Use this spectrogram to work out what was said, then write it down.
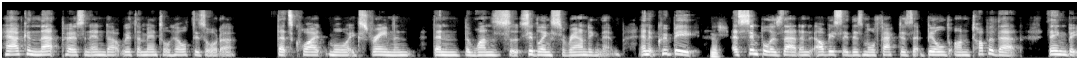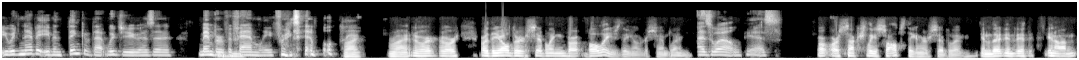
how can that person end up with a mental health disorder that's quite more extreme than than the ones siblings surrounding them and it could be yes. as simple as that and obviously there's more factors that build on top of that thing but you would never even think of that would you as a member mm-hmm. of a mm-hmm. family for example right right or or or the older sibling bullies the younger sibling as well yes or, or sexually assaults the younger sibling and the, the, you know i'm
